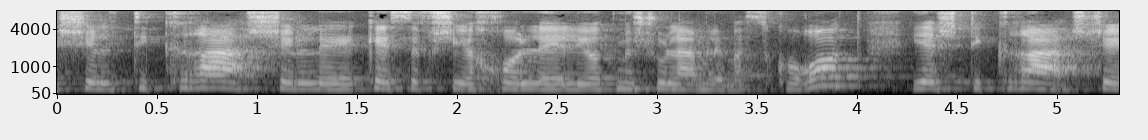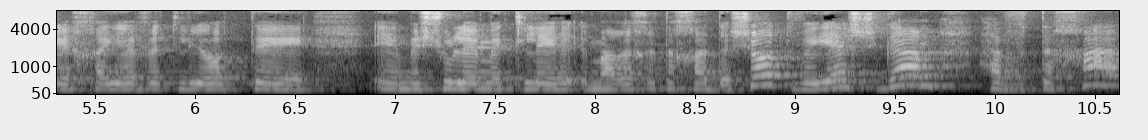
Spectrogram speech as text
של תקרה של כסף שיכול להיות משולם למשכורות, יש תקרה שחייבת להיות משולמת למערכת החדשות ויש גם הבטחה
